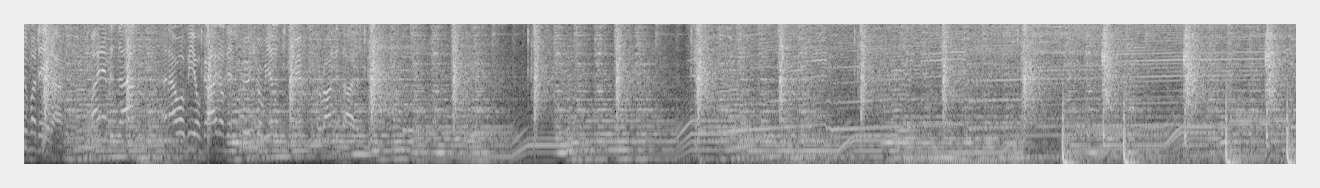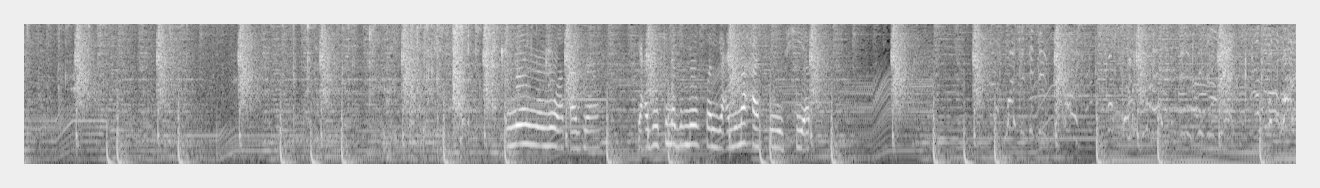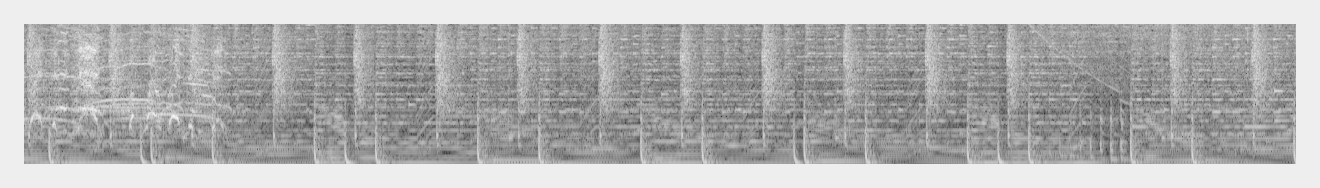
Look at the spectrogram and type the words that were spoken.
Madeira. My name is Dan and I will be your guide on this virtual reality trip around this island. يعني كنا بنوصل يعني ما حاسين بشيء.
